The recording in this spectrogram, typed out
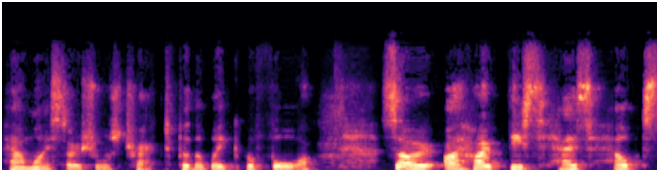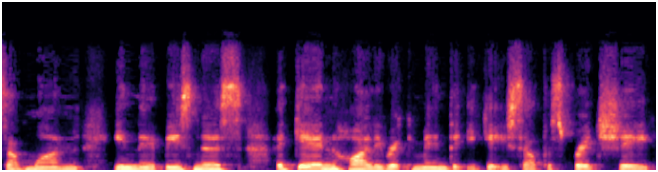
how my socials tracked for the week before. So I hope this has helped someone in their business. Again, highly recommend that you get yourself a spreadsheet.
